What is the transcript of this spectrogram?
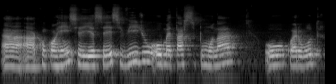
a, a concorrência ia ser esse vídeo, ou metástase pulmonar, ou qual era o outro?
